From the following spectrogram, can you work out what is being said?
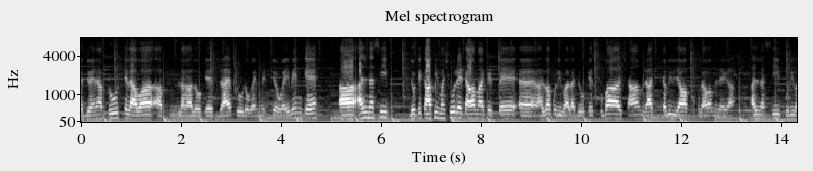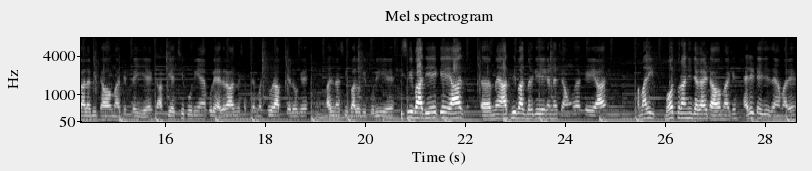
जो है ना फ्रूट के अलावा आप लगा लो कि ड्राई फ्रूट हो गए, मिर्ची हो गई इवन के अल नसीब जो कि काफ़ी मशहूर है टावर मार्केट पे हलवा पूरी वाला, जो कि सुबह, शाम, रात कभी भी जाओ, आपको खुला हुआ मिलेगा। अल नसीब पूरी वाला भी टावर मार्केट पे ही है। काफ़ी अच्छी पूरी हैं, पूरे हैदराबाद में सबसे मशहूर आप कह लोगे अल नसीब वालों की पूरी है। तीसरी बात ये है कि यार मैं आखिरी बात बल्कि ये करना चाहूँगा कि यार हमारी बहुत पुरानी जगह है टावर मार्केट हेरिटेजेस हैं हमारे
